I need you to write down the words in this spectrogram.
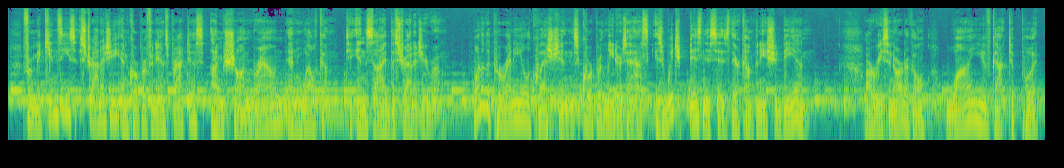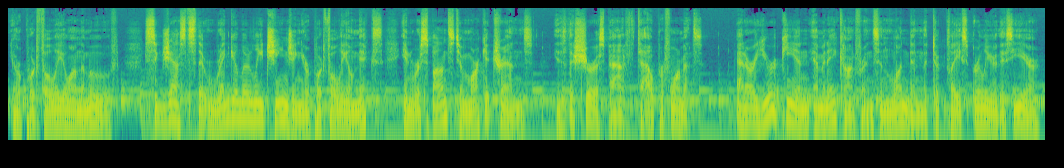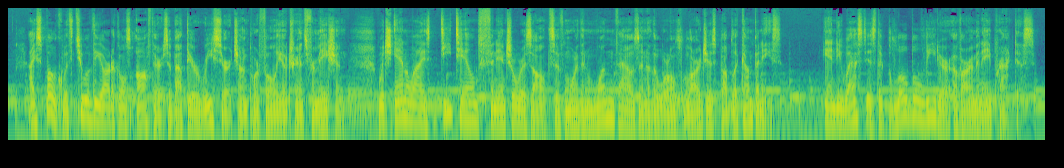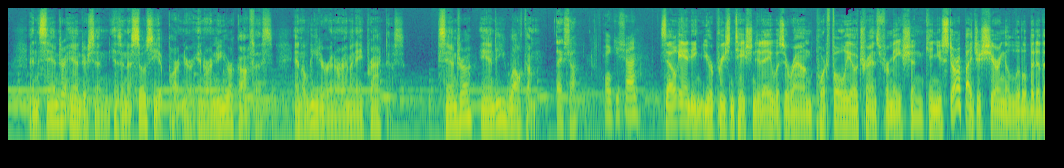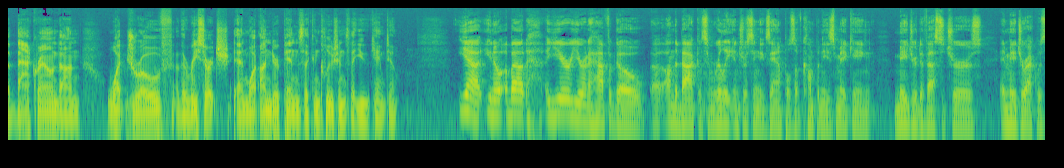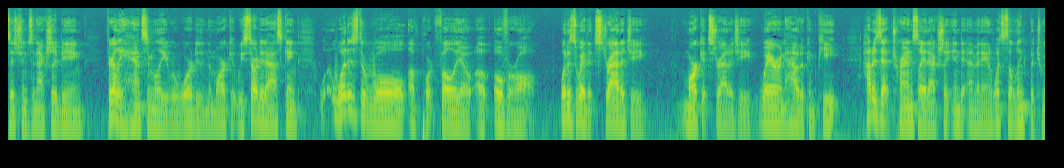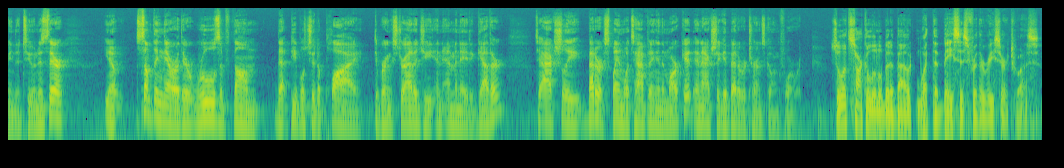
From McKinsey's strategy and corporate finance practice, I'm Sean Brown, and welcome to Inside the Strategy Room. One of the perennial questions corporate leaders ask is which businesses their company should be in. Our recent article, Why You've Got to Put Your Portfolio on the Move, suggests that regularly changing your portfolio mix in response to market trends is the surest path to outperformance. At our European M&A conference in London that took place earlier this year, I spoke with two of the article's authors about their research on portfolio transformation, which analyzed detailed financial results of more than 1,000 of the world's largest public companies. Andy West is the global leader of our M&A practice, and Sandra Andersen is an associate partner in our New York office and a leader in our M&A practice. Sandra, Andy, welcome. Thanks, Sean. Thank you, Sean. So, Andy, your presentation today was around portfolio transformation. Can you start by just sharing a little bit of the background on what drove the research and what underpins the conclusions that you came to? Yeah, you know, about a year, year and a half ago, uh, on the back of some really interesting examples of companies making major divestitures and major acquisitions and actually being fairly handsomely rewarded in the market, we started asking what is the role of portfolio overall? What is the way that strategy, market strategy, where and how to compete, how does that translate actually into M&A and what's the link between the two? And is there, you know, something there? Are there rules of thumb that people should apply to bring strategy and M&A together to actually better explain what's happening in the market and actually get better returns going forward? So let's talk a little bit about what the basis for the research was.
